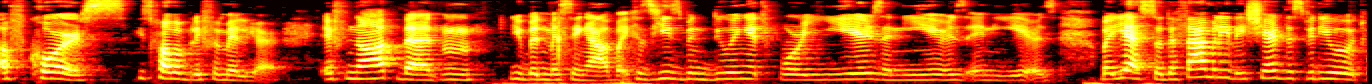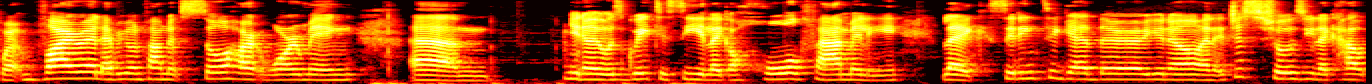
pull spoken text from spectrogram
Of course, he's probably familiar. If not, then mm, you've been missing out because he's been doing it for years and years and years. But yes, so the family they shared this video. It went viral. Everyone found it so heartwarming. Um, you know, it was great to see like a whole family like sitting together, you know, and it just shows you like how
